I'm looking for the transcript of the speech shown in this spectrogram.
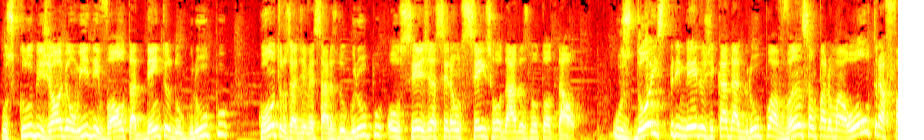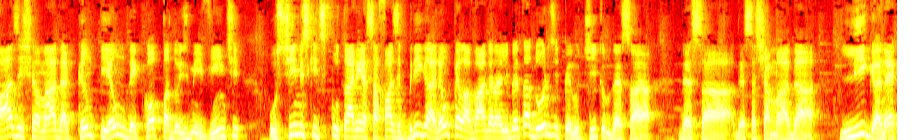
Os clubes jogam ida e volta dentro do grupo contra os adversários do grupo, ou seja, serão seis rodadas no total. Os dois primeiros de cada grupo avançam para uma outra fase chamada Campeão de Copa 2020. Os times que disputarem essa fase brigarão pela vaga na Libertadores e pelo título dessa, dessa, dessa chamada Liga, né?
